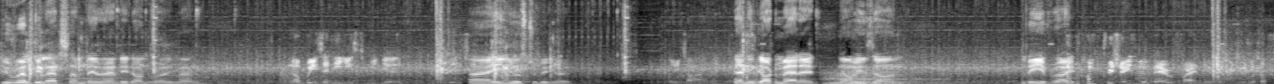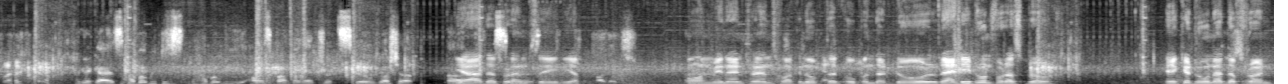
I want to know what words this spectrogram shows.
You will be plat someday, Randy. Don't worry, man. No, but you said he used to be good. He Uh, he used to be good. what are you talking? Then he got married. Now he's on leave, right? I'm pretty sure he's been there before I knew him, dude. What the fuck? Okay, guys, how about we just how about we all spawn main entrance, still rush up? Uh, yeah, that's what I'm saying. Yep. luggage. On main entrance, fucking open open the door. Randy, drone for us, bro. Take a drone at the front.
